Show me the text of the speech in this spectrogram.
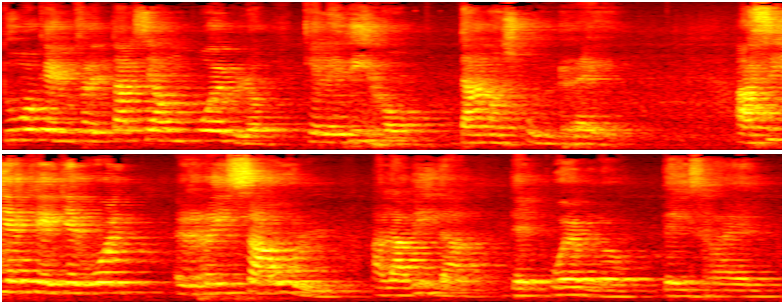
tuvo que enfrentarse a un pueblo que le dijo, danos un rey. Así es que llegó el, rey Saúl a la vida del pueblo de Israel.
